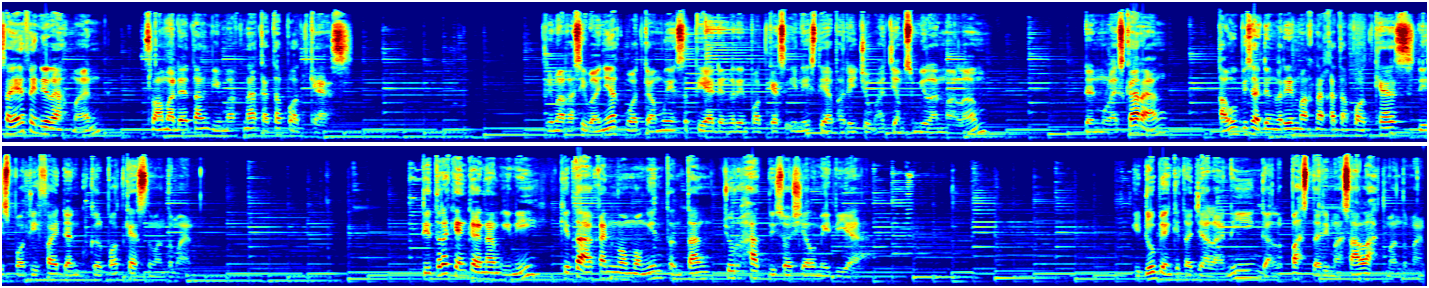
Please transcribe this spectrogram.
saya Fendi Rahman. Selamat datang di Makna Kata Podcast. Terima kasih banyak buat kamu yang setia dengerin podcast ini setiap hari Jumat jam 9 malam. Dan mulai sekarang, kamu bisa dengerin makna kata podcast di Spotify dan Google Podcast, teman-teman. Di track yang keenam ini, kita akan ngomongin tentang curhat di sosial media. Hidup yang kita jalani nggak lepas dari masalah, teman-teman.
